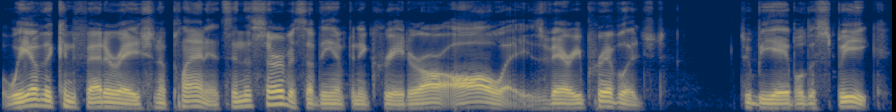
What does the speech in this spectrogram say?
We of the Confederation of Planets in the service of the infinite Creator are always very privileged to be able to speak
